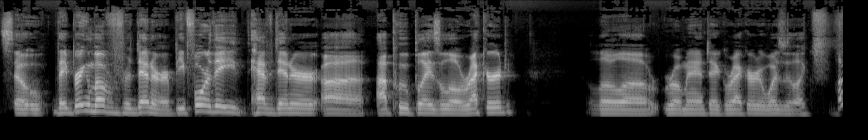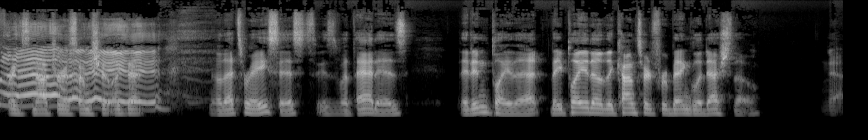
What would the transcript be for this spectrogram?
so they bring them over for dinner. Before they have dinner, uh Apu plays a little record, a little uh romantic record. Or was it like Frank Sinatra or some shit like that? No, that's racist, is what that is. They didn't play that. They played uh, the concert for Bangladesh though. Yeah.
